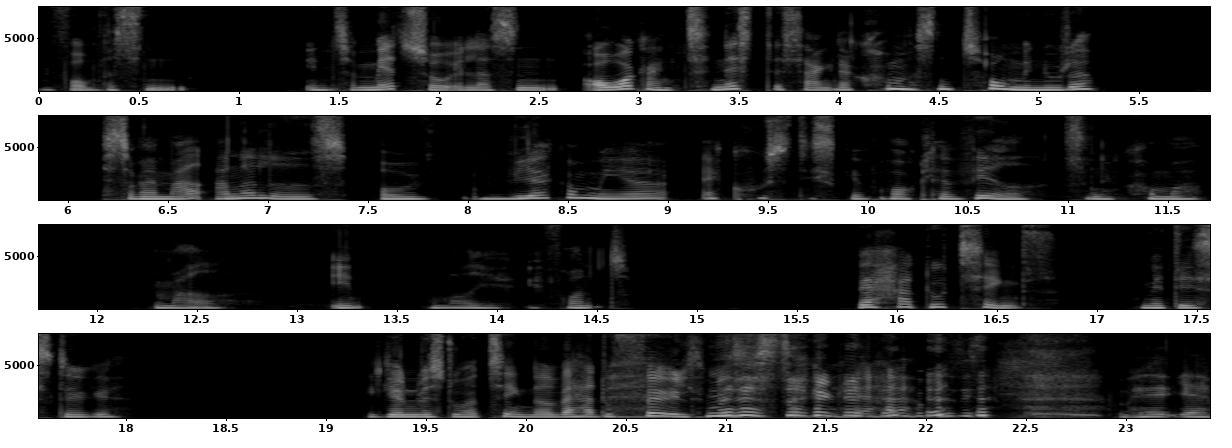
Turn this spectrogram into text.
en form for sådan intermezzo, eller sådan overgang til næste sang. Der kommer sådan to minutter, som er meget anderledes, og virker mere akustiske, hvor klaveret sådan kommer meget meget i, i front. Hvad har du tænkt med det stykke? Igen, hvis du har tænkt noget, hvad har du følt med det stykke? Ja, præcis. Men, ja,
